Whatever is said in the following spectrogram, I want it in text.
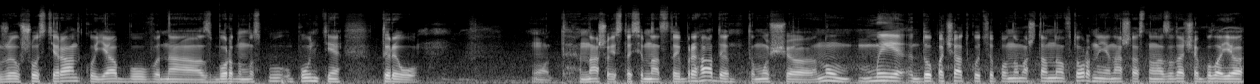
Вже в 6 ранку я був на зборному пункті ТРО. От, нашої 117-ї бригади, тому що ну, ми до початку цього повномасштабного вторгнення наша основна задача була його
